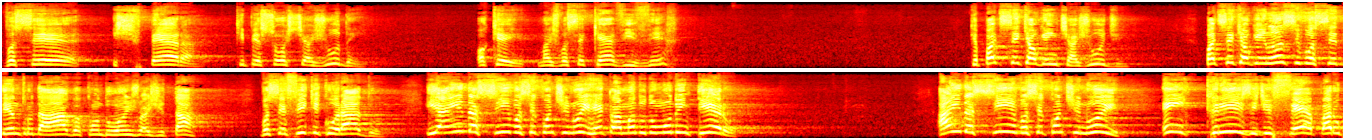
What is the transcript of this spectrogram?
Você espera que pessoas te ajudem? Ok, mas você quer viver? Porque pode ser que alguém te ajude, pode ser que alguém lance você dentro da água quando o anjo agitar, você fique curado, e ainda assim você continue reclamando do mundo inteiro. Ainda assim você continue em crise de fé para, o,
